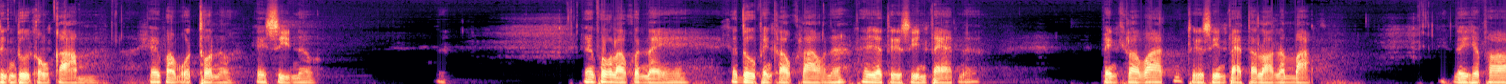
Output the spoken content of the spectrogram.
ดึงดูดของกาม ใช้ความอดทนเอาใช้ศีลเอางั้นพวกเราคนไหนก็ดูเป็นคราวๆนะ ถ้าจะถือศีลแปดนะ เป็นคราวาสถือศีลแปดตลอดลำบาก โดยเฉพาะ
